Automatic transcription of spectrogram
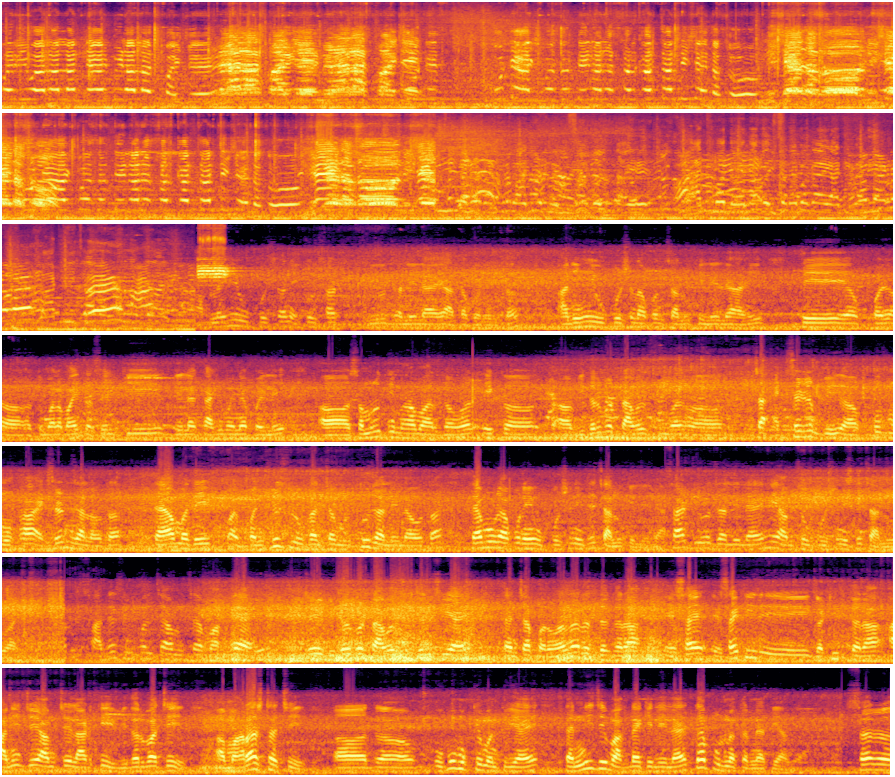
परिवाराला न्याय मिळालाच पाहिजे. मिळालाच पाहिजे मिळालाच पाहिजे. खोटे- खोटे आश्वासन देणाऱ्या सरकारचा निषेध असो. निषेध असो निषेध असो खोटे आश्वासन देणाऱ्या सरकारचा निषेध असो निषेध असो निषेध आत्मदहनाचा इशारा बघा या ठिकाणी आपलं हे उपोषण एकोणसाठ दिवस झालेलं आहे आतापर्यंत. आणि हे उपोषण आपण चालू केलेले आहे. ते प तुम्हाला माहीत असेल की गेल्या काही महिन्या पहिले समृद्धी महामार्गावर एक विदर्भ ट्रॅव्हल्स चा ॲक्सिडेंट खूप मोठा ॲक्सिडेंट झाला होता. त्यामध्ये प पंचवीस लोकांचा मृत्यू झालेला होता. त्यामुळे आपण हे उपोषण इथे चालू केलेलं आहे. साठ दिवस झालेले आहे हे आमचं उपोषण इथे चालू आहे. साध्या सिंपलच्या आमच्या मागण्या आहे जे विदर्भ ट्रॅव्हल्स एजन्सी आहे त्यांचा परवाना रद्द करा S I S I T गठीत करा आणि जे आमचे लाडके विदर्भाचे महाराष्ट्राचे उपमुख्यमंत्री आहे त्यांनी जे मागण्या केलेल्या आहेत त्या पूर्ण करण्यात याव्या. सर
